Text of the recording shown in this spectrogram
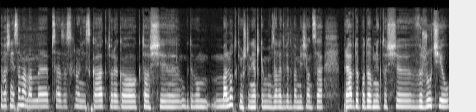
No właśnie, sama mam e, psa ze schroniska, którego ktoś, e, gdy był malutkim szczeniaczkiem, miał zaledwie dwa miesiące, prawdopodobnie ktoś e, wyrzucił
